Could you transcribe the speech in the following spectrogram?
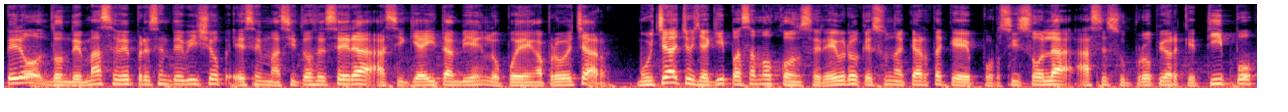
pero donde más se ve presente Bishop es en masitos de cera, así que ahí también lo pueden aprovechar. Muchachos, y aquí pasamos con Cerebro, que es una carta que por sí sola hace su propio arquetipo.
